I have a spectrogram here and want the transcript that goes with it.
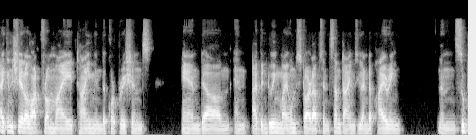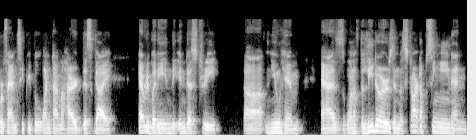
i can share a lot from my time in the corporations and um and i've been doing my own startups and sometimes you end up hiring and super fancy people. One time I hired this guy. Everybody in the industry uh, knew him as one of the leaders in the startup scene, and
